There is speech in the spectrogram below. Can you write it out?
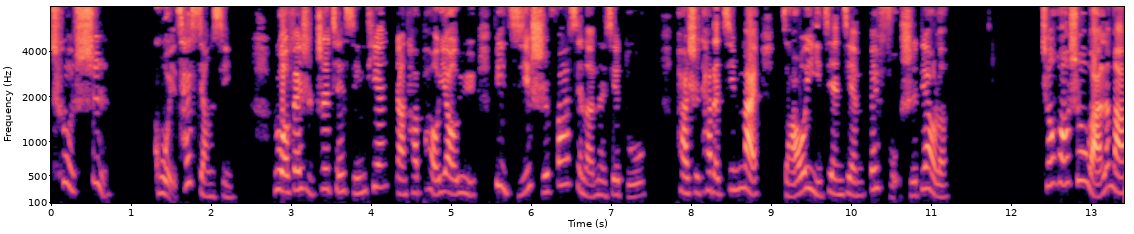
测试，鬼才相信！若非是之前刑天让他泡药浴，并及时发现了那些毒，怕是他的经脉早已渐渐被腐蚀掉了。城隍说完了吗？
